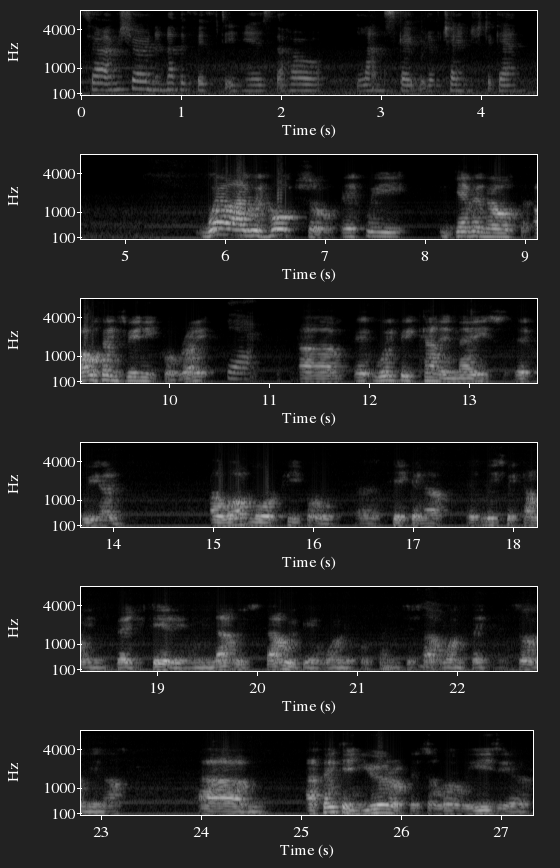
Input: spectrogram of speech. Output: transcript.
So I'm sure in another 15 years the whole landscape would have changed again. Well, I would hope so. If we, given all all things being equal, right? Yeah. Um, it would be kind of nice if we had a lot more people uh, taking up, at least becoming vegetarian. I mean, that was that would be a wonderful thing. Just that one thing on its own, you know. Um, I think in Europe it's a little easier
